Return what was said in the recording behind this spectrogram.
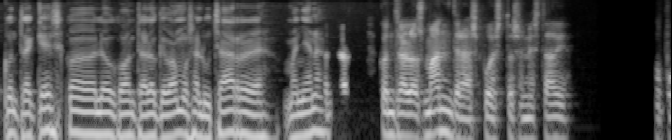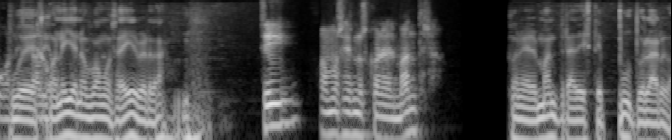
¿contra qué es lo, contra lo que vamos a luchar mañana? Contra, los mantras puestos en estadio. pues con ello nos vamos a ir, ¿verdad? Sí, vamos a irnos con el mantra. Con el mantra de este puto largo.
